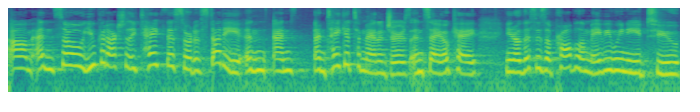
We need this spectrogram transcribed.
Um, and so you could actually take this sort of study and, and, and take it to managers and say, okay, you know, this is a problem, maybe we need to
